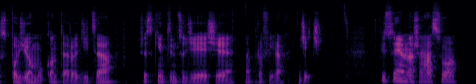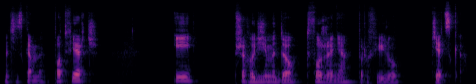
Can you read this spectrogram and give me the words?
z poziomu konta rodzica wszystkim tym, co dzieje się na profilach dzieci. Wpisujemy nasze hasło, naciskamy potwierdź i przechodzimy do tworzenia profilu dziecka.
